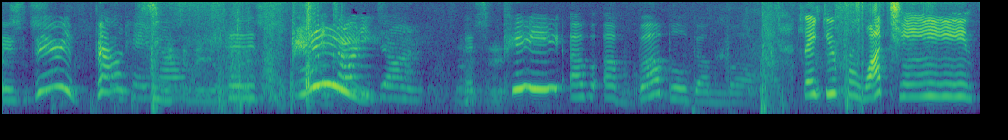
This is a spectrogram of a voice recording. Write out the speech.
It's very bouncy. Okay, and it's pee. It's already done. It's pee of a bubblegum ball. Thank you for watching.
